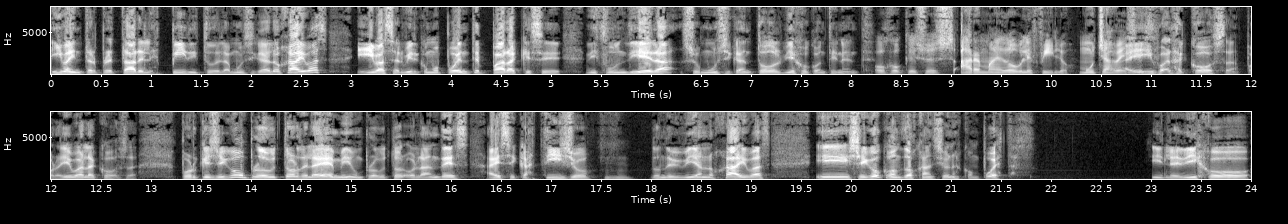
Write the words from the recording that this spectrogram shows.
iba a interpretar el espíritu de la música de los Jaivas y iba a servir como puente para que se difundiera su música en todo el viejo continente. Ojo que eso es arma de doble filo, muchas veces. Ahí va la cosa, por ahí va la cosa. Porque llegó un productor de la EMI, un productor holandés, a ese castillo donde vivían los Jaivas, y llegó con dos canciones compuestas. Y le dijo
